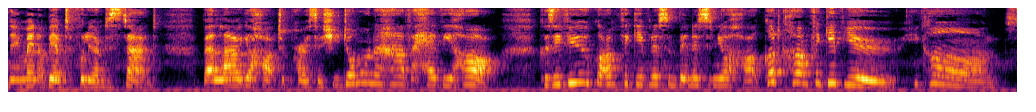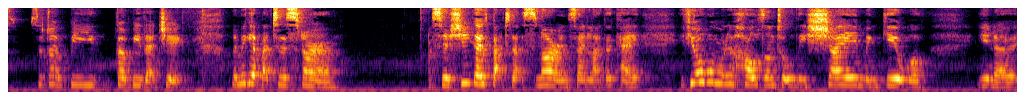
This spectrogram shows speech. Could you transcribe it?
that you may not be able to fully understand. But allow your heart to process. You don't want to have a heavy heart. Because if you've got unforgiveness and bitterness in your heart, God can't forgive you. He can't. So don't be don't be that chick. Let me get back to the scenario. So she goes back to that scenario and saying, like, okay, if you're a woman who holds on to all these shame and guilt of you know,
